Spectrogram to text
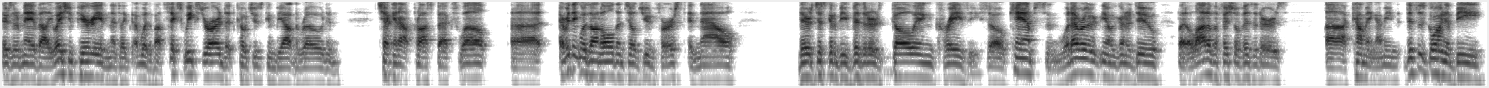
there's a May evaluation period, and that's like what about six weeks, Gerard, that coaches can be out on the road and checking out prospects. Well, uh, everything was on hold until June 1st, and now there's just going to be visitors going crazy. So camps and whatever you know we're going to do, but a lot of official visitors uh, coming. I mean, this is going to be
